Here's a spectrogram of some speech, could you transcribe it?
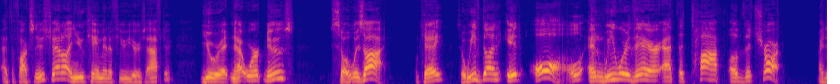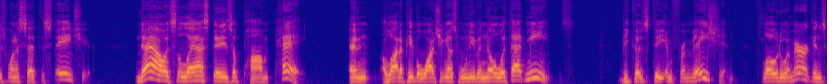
at the Fox News Channel, and you came in a few years after. You were at Network News, so was I, okay. So we've done it all, and we were there at the top of the chart. I just want to set the stage here. Now it's the last days of Pompeii. And a lot of people watching us won't even know what that means because the information flow to Americans,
